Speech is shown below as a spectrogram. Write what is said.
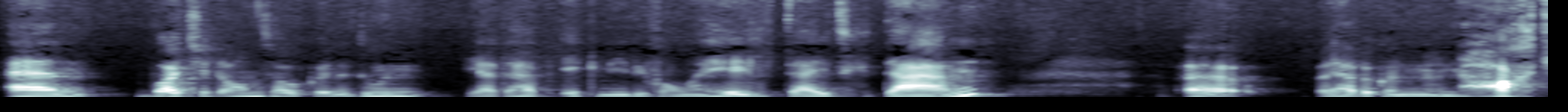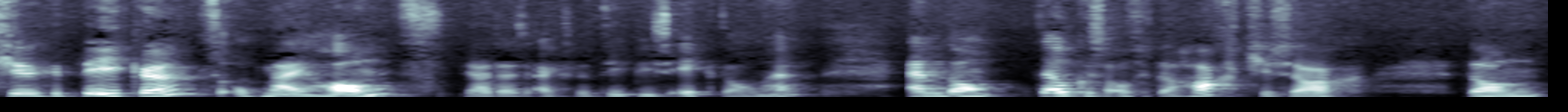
En wat je dan zou kunnen doen, ja, dat heb ik in ieder geval een hele tijd gedaan. Uh, heb ik een, een, hartje getekend op mijn hand. Ja, dat is echt weer typisch ik dan. Hè? En dan telkens als ik de hartje zag, dan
